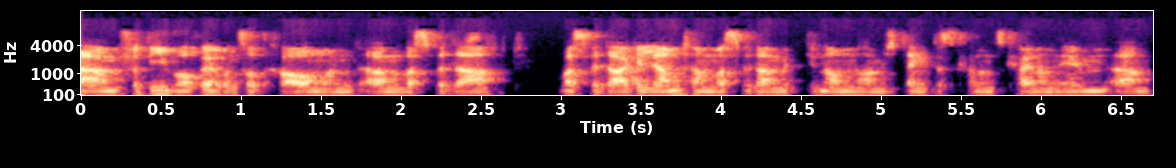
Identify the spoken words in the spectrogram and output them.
ähm, für die Woche unser Traum und ähm, was wir da, was wir da gelernt haben, was wir da mitgenommen haben. Ich denke, das kann uns keiner nehmen. Ähm,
